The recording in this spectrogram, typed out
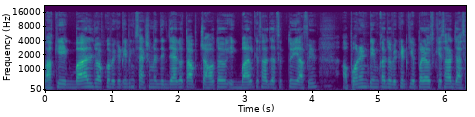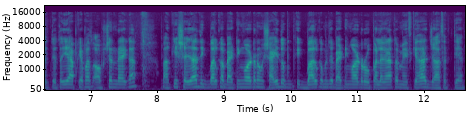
बाकी इकबाल जो आपको विकेट कीपिंग सेक्शन में दिख जाएगा तो आप चाहो तो इकबाल के साथ जा सकते हो या फिर अपोनेंट टीम का जो विकेट कीपर है, उसके साथ जा सकते हो। तो ये आपके पास ऑप्शन रहेगा। बाकी शहजाद इकबाल का बैटिंग ऑर्डर शाहिद इकबाल का मुझे बैटिंग ऑर्डर ऊपर लग रहा है तो मैं इसके साथ जा सकते हैं।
